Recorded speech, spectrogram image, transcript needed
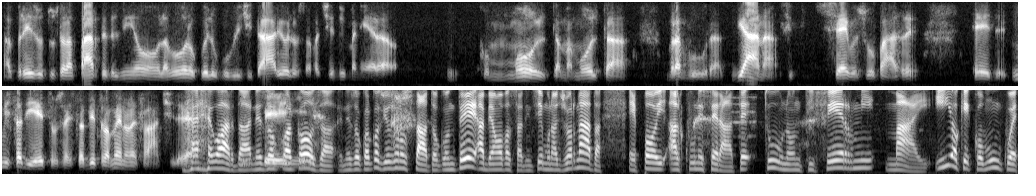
ha preso tutta la parte del mio lavoro, quello pubblicitario, e lo sta facendo in maniera con molta, ma molta bravura. Diana si segue suo padre e mi sta dietro, sai, sta dietro a me non è facile. Eh. Eh, guarda, ne so, qualcosa, ne so qualcosa, io sono stato con te, abbiamo passato insieme una giornata e poi alcune serate, tu non ti fermi mai. Io che comunque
